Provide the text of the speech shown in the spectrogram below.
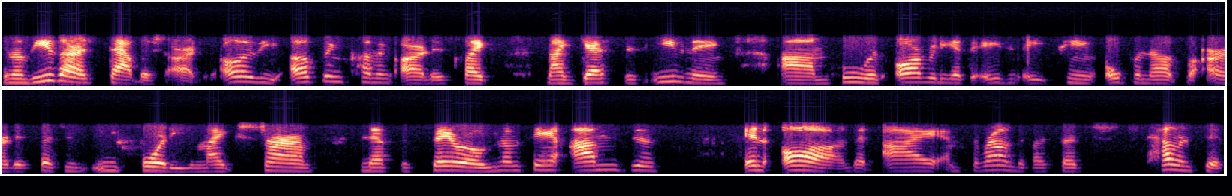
you know, these are established artists. All of the up and coming artists, like my guest this evening, um, who was already at the age of 18, open up for artists such as E-40, Mike Sherm, Nefasero. You know what I'm saying? I'm just in awe that I am surrounded by such talented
